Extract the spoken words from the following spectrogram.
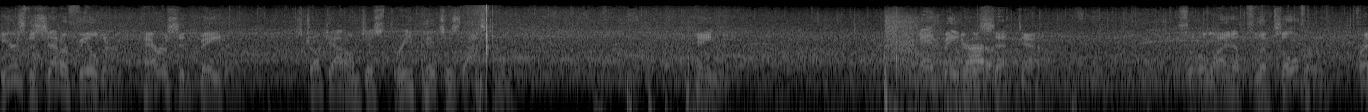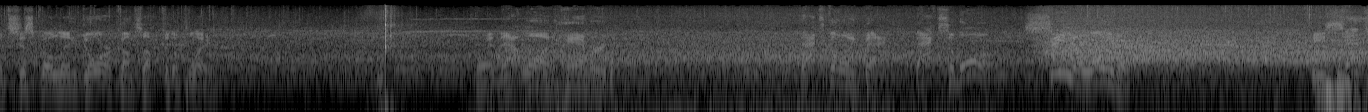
Here's the center fielder, Harrison Bader. Struck out on just three pitches last time. Pena. And Bader is set down. So the lineup flips over. Francisco Lindor comes up to the plate. And that one hammered. That's going back. Back some more. See you later. He sends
